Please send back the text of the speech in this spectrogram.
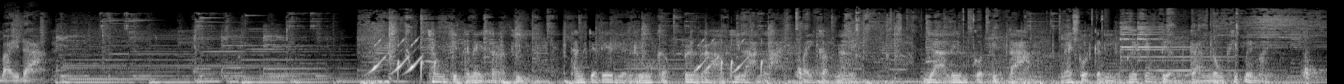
ใบด่าง ช่องจิตในสารพีท่านจะได้เรียนรู้กับเรื่องราวที่หลากหลายไปกับนาเล็กอย่าลืมกดติดตาม และกดกระดิ่งเพื่อแจ้งเตือนการลงคลิปใหม่ๆ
